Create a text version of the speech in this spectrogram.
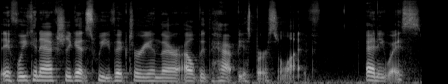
If we can actually get Sweet Victory in there, I'll be the happiest person alive. Anyways,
